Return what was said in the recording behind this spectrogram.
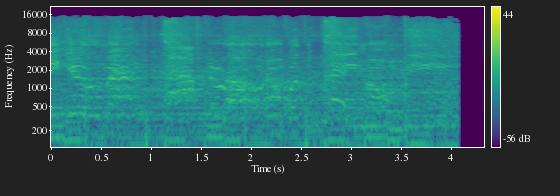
be good.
